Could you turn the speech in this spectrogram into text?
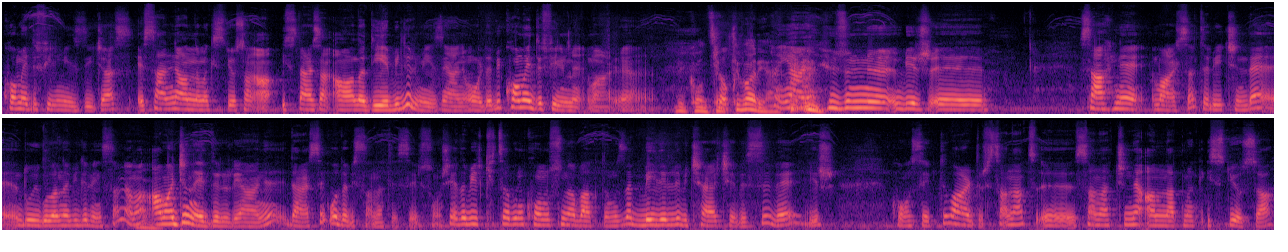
Komedi filmi izleyeceğiz. E sen ne anlamak istiyorsan a- istersen ağla diyebilir miyiz? Yani orada bir komedi filmi var. E, Bir konsepti var yani. yani hüzünlü bir e, sahne varsa tabii içinde duygulanabilir insan ama amacı nedir yani dersek o da bir sanat eseri sonuçta. Ya da bir kitabın konusuna baktığımızda belirli bir çerçevesi ve bir konsepti vardır. Sanat e, sanatçı ne anlatmak istiyorsa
